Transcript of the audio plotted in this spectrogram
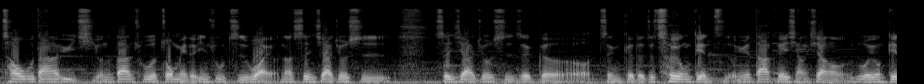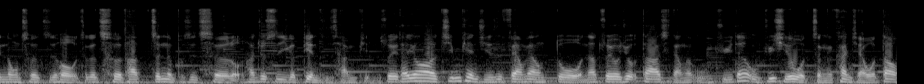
超乎大家预期哦。那当然除了中美的因素之外哦，那剩下就是剩下就是这个整个的这车用电子哦。因为大家可以想象哦，如果用电动车之后，这个车它真的不是车了，它就是一个电子产品，所以它用到的晶片其实是非常非常多。那最后就大家是讲的五 G，但五 G 其实我整个看起来，我到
